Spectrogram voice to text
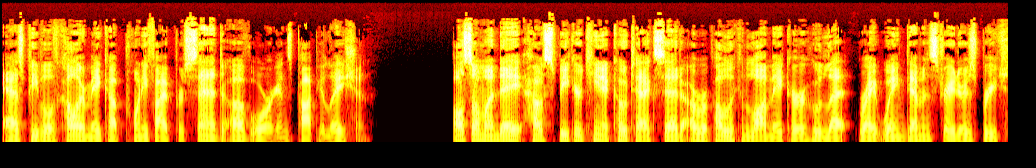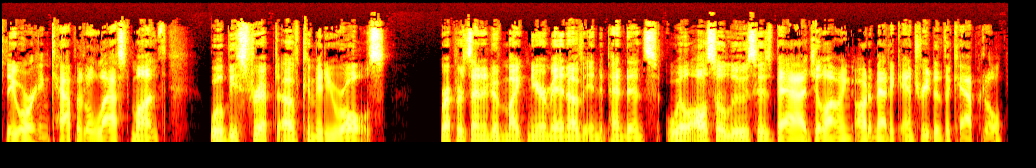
as people of color make up 25% of Oregon's population. Also Monday, House Speaker Tina Kotek said a Republican lawmaker who let right wing demonstrators breach the Oregon Capitol last month will be stripped of committee roles. Representative Mike Nearman of Independence will also lose his badge allowing automatic entry to the Capitol,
